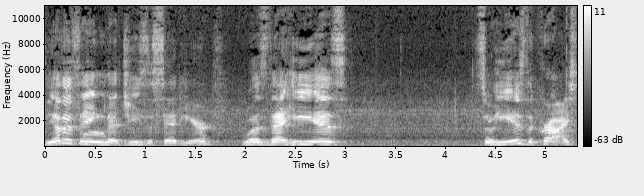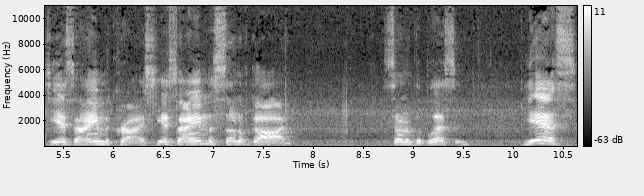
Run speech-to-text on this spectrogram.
The other thing that Jesus said here was that he is, so he is the Christ. Yes, I am the Christ. Yes, I am the Son of God, Son of the Blessed. Yes,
